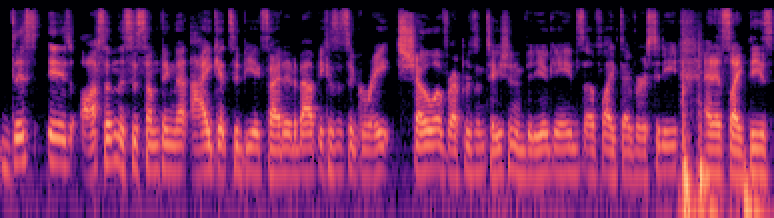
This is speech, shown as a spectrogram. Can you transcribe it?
this is awesome. This is something that I get to be excited about because it's a great show of representation in video games of like diversity. And it's like these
